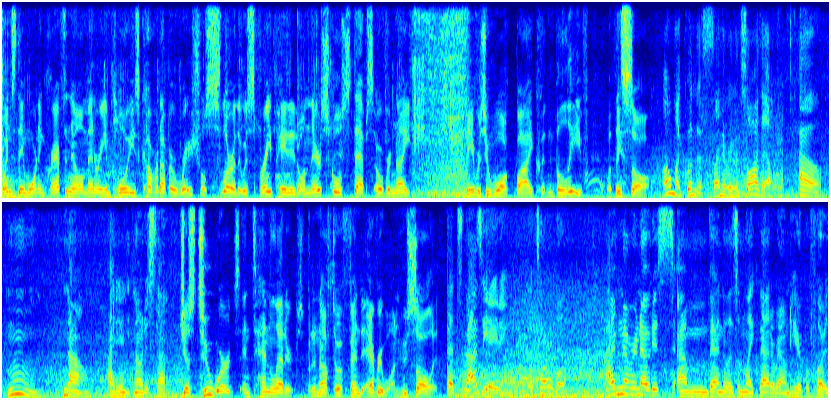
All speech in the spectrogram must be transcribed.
Wednesday morning, Crafton Elementary employees covered up a racial slur that was spray painted on their school steps overnight. Neighbors who walked by couldn't believe what they saw. Oh my goodness, I never even saw that. Oh, mm, no, I didn't notice that. Just two words and 10 letters, but enough to offend everyone who saw it. That's nauseating. That's horrible. I've never noticed um, vandalism like that around here before.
